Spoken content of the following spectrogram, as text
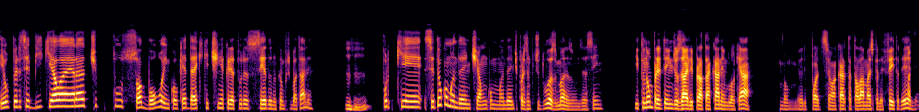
eu percebi que ela era, tipo, só boa em qualquer deck que tinha criaturas cedo no campo de batalha. Uhum. Porque se teu comandante é um comandante, por exemplo, de duas manas, vamos dizer assim, e tu não pretende usar ele pra atacar nem bloquear, bom, ele pode ser uma carta que tá lá mais pelo efeito dele.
